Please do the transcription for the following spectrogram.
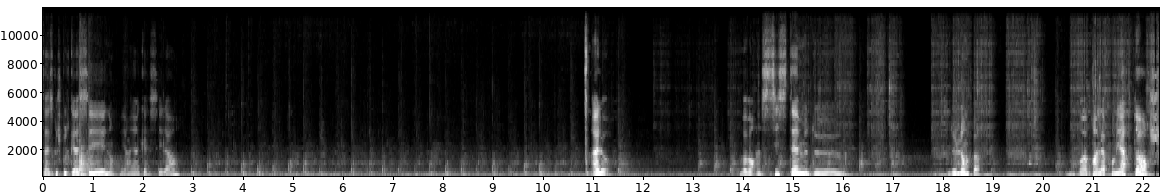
Est-ce que je peux le casser? Non, il n'y a rien à casser là. Alors, on va avoir un système de, de lampes. on va prendre la première torche.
